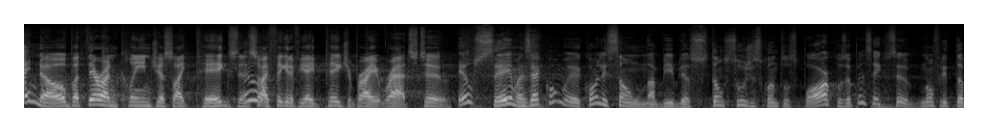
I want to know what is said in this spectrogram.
I know, but they're unclean just like pigs, and so Ew. I figured if you ate pigs, you probably ate rats too. Eu sei, mas é como, como eles são na Bíblia tão sujos quanto os porcos, eu pensei que você não frita,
